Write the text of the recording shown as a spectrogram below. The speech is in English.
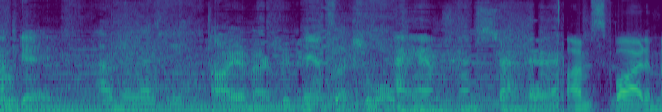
I'm gay. I'm a lesbian. I am actually pansexual. I am transgender. I'm Spider Man.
